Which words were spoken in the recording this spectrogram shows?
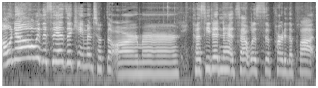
Oh no! And this is they came and took the armor. Because he didn't have, that was the part of the plot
